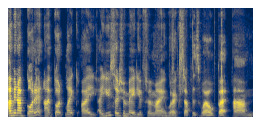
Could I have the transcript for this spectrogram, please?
I mean, I've got it. I've got like I I use social media for my work stuff as well, but um,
